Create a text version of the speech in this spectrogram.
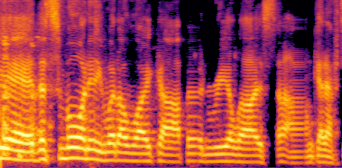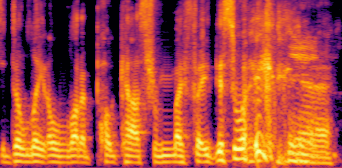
yeah, this morning when I woke up and realized oh, I'm gonna have to delete a lot of podcasts from my feed this week. Yeah.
